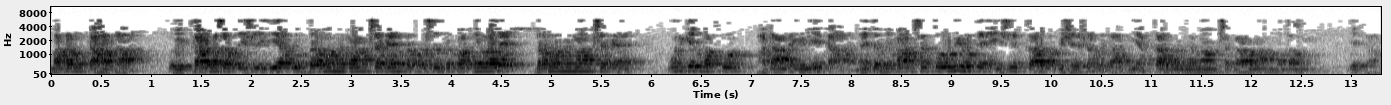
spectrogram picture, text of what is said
मतम कहा था तो कर्म शब्द इसलिए दिया जो ब्रह्म मीमांसक है ब्रह्म शब्द पढ़ने वाले ब्रह्म मीमांसक है, उनके मत को हटाने के लिए कहा। नहीं तो मीमांसक तो वो भी होते हैं, इसलिए कर्म विशेषण लगा दिया कर्म मीमांसा का नाम मतम, ये कहा।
